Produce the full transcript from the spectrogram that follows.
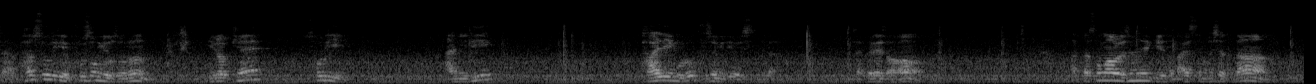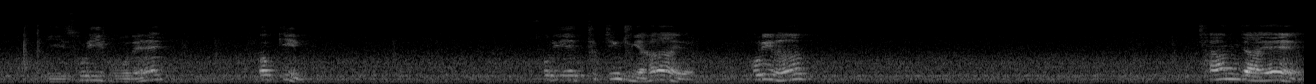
자, 판소리의 구성 요소는 이렇게 소리, 안일이, 발림으로 구성이 되어 있습니다. 자, 그래서 아까 송하울 선생님께서 말씀하셨던 이 소리 부분의 꺾임, 소리의 특징 중에 하나예요. 소리는 창자의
